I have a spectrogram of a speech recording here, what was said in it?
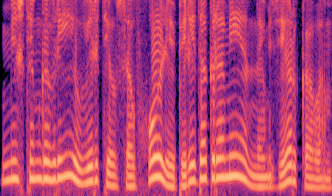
Меж тем Гавриил вертелся в холле перед огроменным зеркалом,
